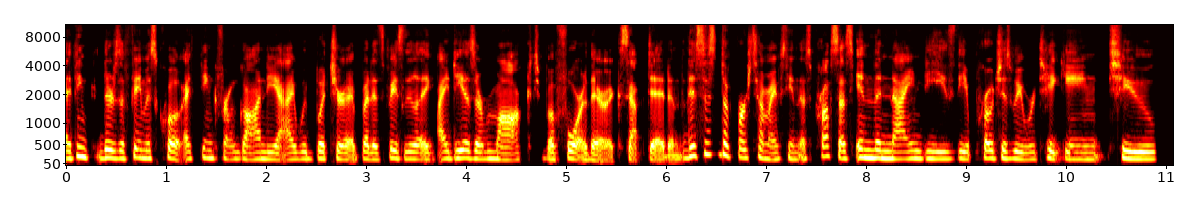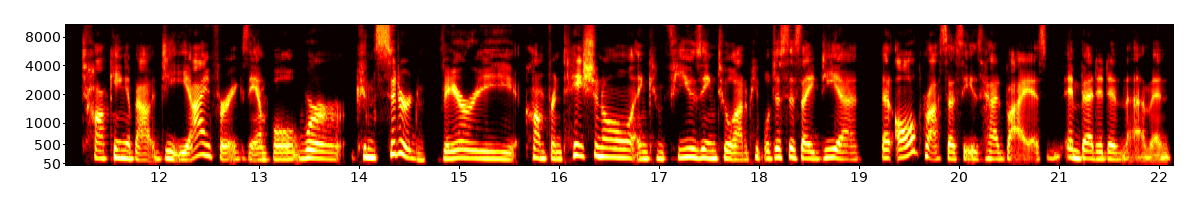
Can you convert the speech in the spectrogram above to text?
I think there's a famous quote, I think from Gandhi, I would butcher it, but it's basically like ideas are mocked before they're accepted. And this isn't the first time I've seen this process. In the 90s, the approaches we were taking to talking about DEI, for example, were considered very confrontational and confusing to a lot of people. Just this idea that all processes had bias embedded in them. And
